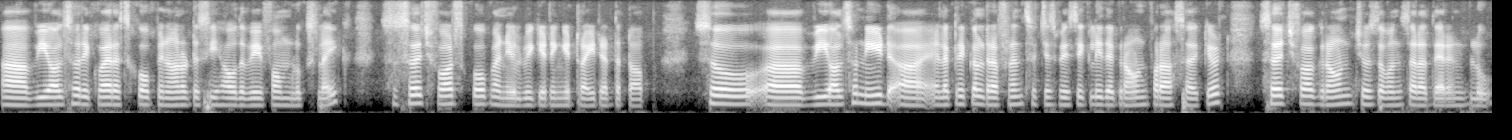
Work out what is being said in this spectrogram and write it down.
Uh, we also require a scope in order to see how the waveform looks like. So search for scope and you'll be getting it right at the top. So uh, we also need uh, electrical reference which is basically the ground for our circuit. Search for ground choose the ones that are there in blue.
